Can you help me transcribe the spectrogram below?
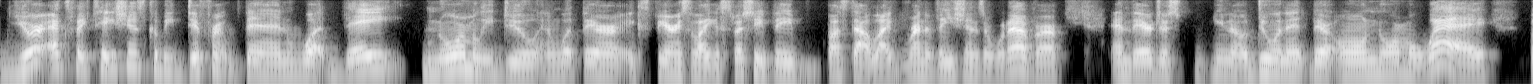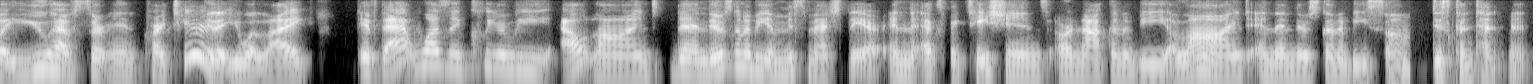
your expectations could be different than what they normally do and what they're experiencing like especially if they bust out like renovations or whatever and they're just you know doing it their own normal way but you have certain criteria that you would like. If that wasn't clearly outlined then there's going to be a mismatch there and the expectations are not going to be aligned and then there's going to be some discontentment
